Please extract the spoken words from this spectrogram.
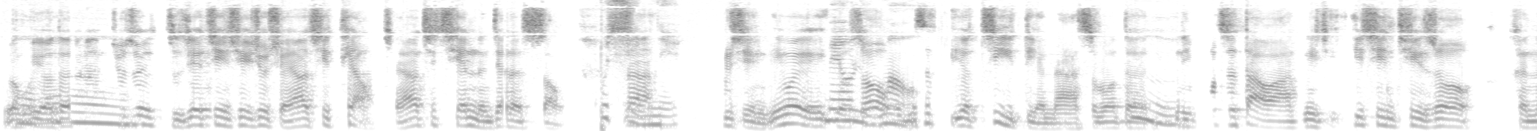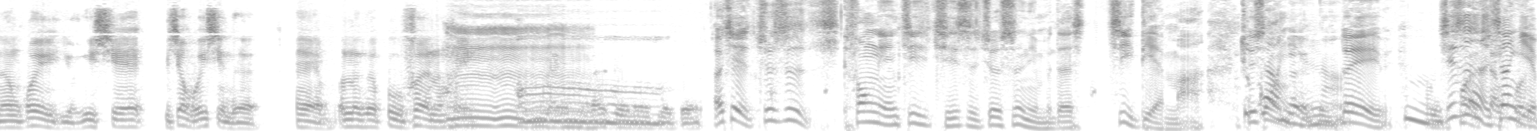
如果有的就是直接进去就想要去跳，想要去牵人家的手，不行，不行，因为有时候我们是有祭典啊什么的，你不知道啊，你一进去之后可能会有一些比较危险的。哎，那个部分，嗯嗯，对对对对，而且就是丰年祭，其实就是你们的祭典嘛，就像对，其实很像也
